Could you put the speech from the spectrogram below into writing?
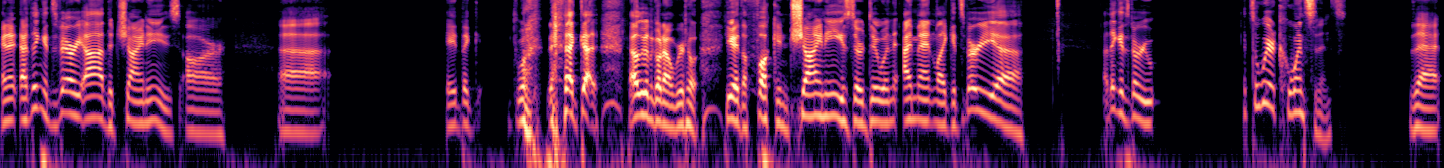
And I think it's very odd the Chinese are, uh, it, like, that got that was gonna go down weird. Yeah, the fucking Chinese they're doing. I meant like it's very. Uh, I think it's very. It's a weird coincidence that,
